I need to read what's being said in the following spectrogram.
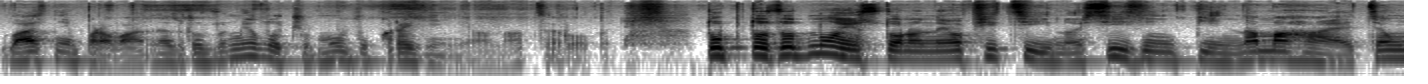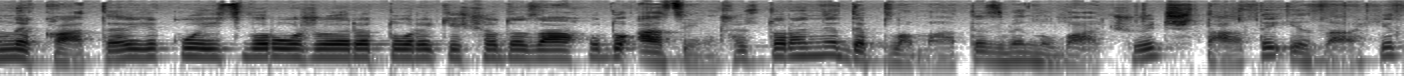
власні права. Незрозуміло, чому в Україні вона це робить. Тобто, з одної сторони, офіційно Сі Цзіньпінь намагається уникати якоїсь ворожої риторики щодо Заходу, а з іншої сторони, дипломати звинувачують Штати і Захід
